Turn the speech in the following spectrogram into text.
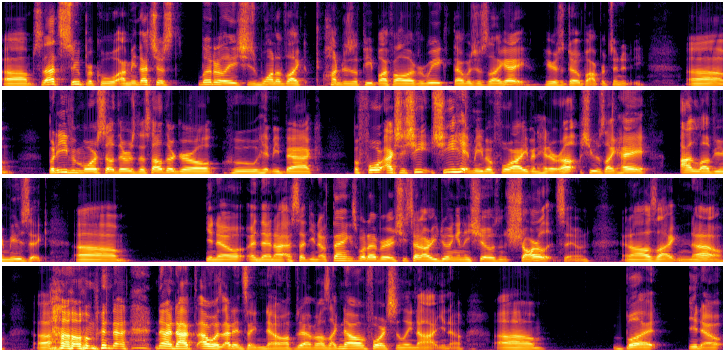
Um, so that's super cool. I mean, that's just literally, she's one of like hundreds of people I follow every week that was just like, hey, here's a dope opportunity. Um, but even more so, there was this other girl who hit me back before actually she she hit me before I even hit her up. She was like, "Hey, I love your music." Um, you know, and then I said, you know, thanks, whatever. And she said, "Are you doing any shows in Charlotte soon?" And I was like, "No." Um, no, no, not I was I didn't say no after that, but I was like, "No, unfortunately not." You know, um, but you know,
